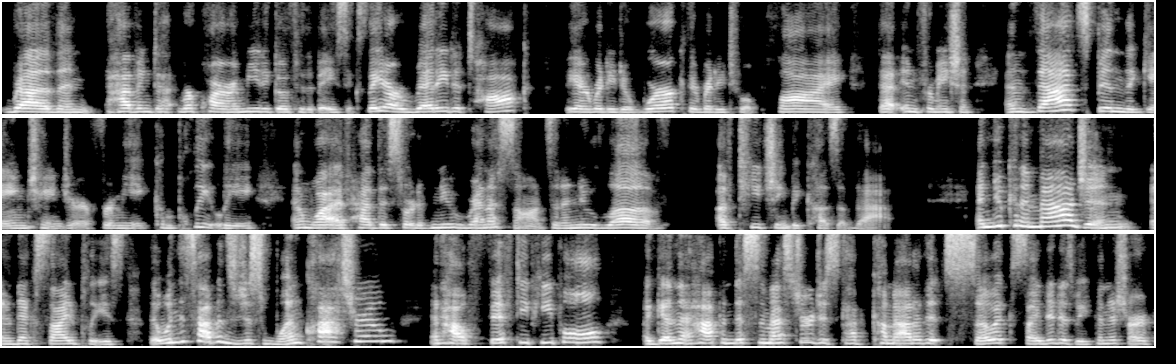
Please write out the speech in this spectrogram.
rather than having to require me to go through the basics. They are ready to talk, they are ready to work, they're ready to apply that information. And that's been the game changer for me completely and why I've had this sort of new renaissance and a new love of teaching because of that. And you can imagine, next slide, please, that when this happens in just one classroom and how 50 people, again, that happened this semester, just have come out of it so excited as we finish our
